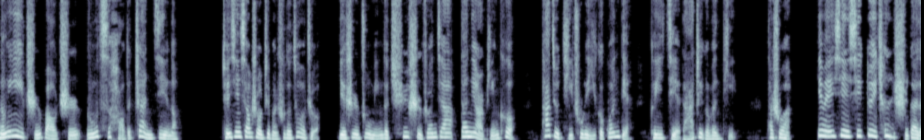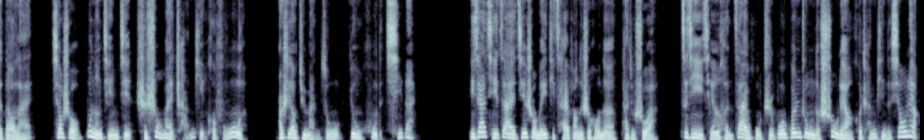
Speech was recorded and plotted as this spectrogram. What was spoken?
能一直保持如此好的战绩呢？全新销售这本书的作者也是著名的趋势专家丹尼尔·平克，他就提出了一个观点，可以解答这个问题。他说啊，因为信息对称时代的到来，销售不能仅仅是售卖产品和服务了，而是要去满足用户的期待。李佳琦在接受媒体采访的时候呢，他就说啊，自己以前很在乎直播观众的数量和产品的销量。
